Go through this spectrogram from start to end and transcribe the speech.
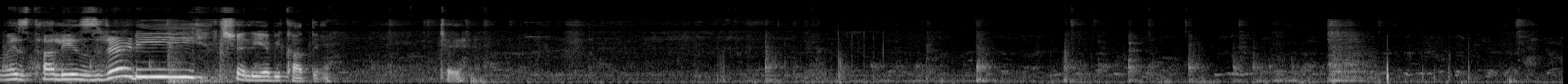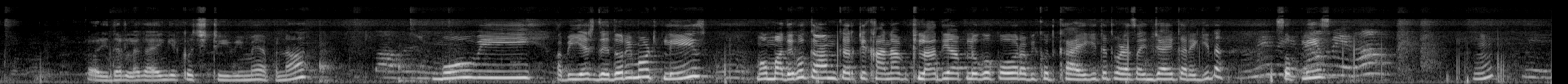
Veg थाली is ready चलिए अभी खाते हैं। Okay. और इधर लगाएँगे कुछ टीवी में अपना मूवी अभी यस दे दो रिमोट प्लीज़ मम्मा देखो काम करके खाना खिला दिया आप लोगों को और अभी खुद खाएगी तो थोड़ा सा एंजॉय करेगी ना। So please 嗯？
